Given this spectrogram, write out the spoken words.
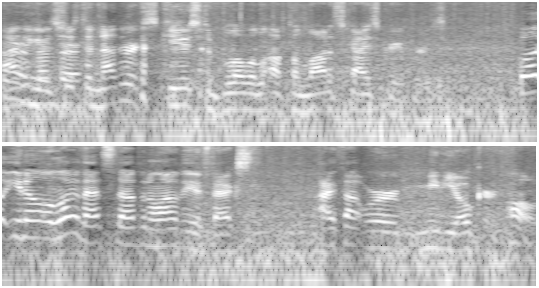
I think it was just another excuse to blow up a lot of skyscrapers. Well, you know, a lot of that stuff and a lot of the effects I thought were mediocre. Oh,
